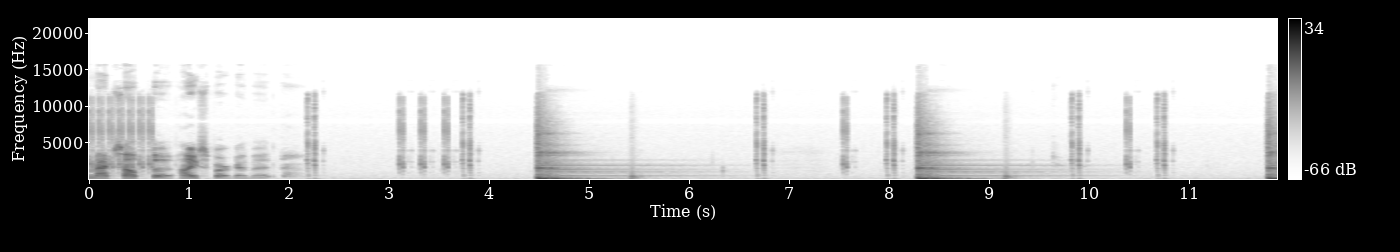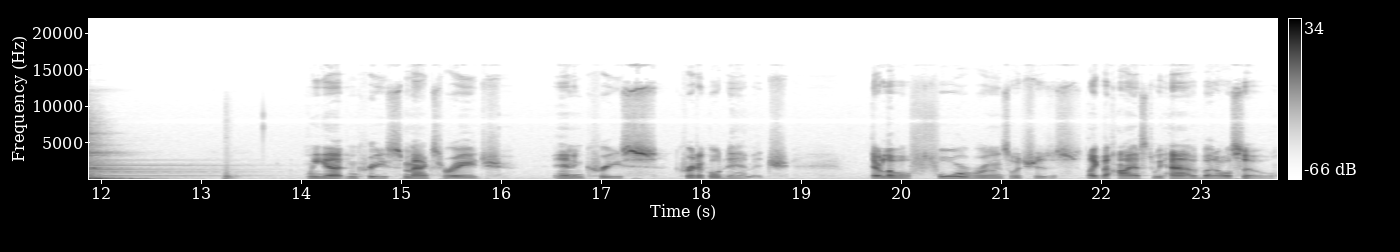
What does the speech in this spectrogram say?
max out the iceberg, I bet. We got increase max rage and increase critical damage. They're level 4 runes, which is like the highest we have, but also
